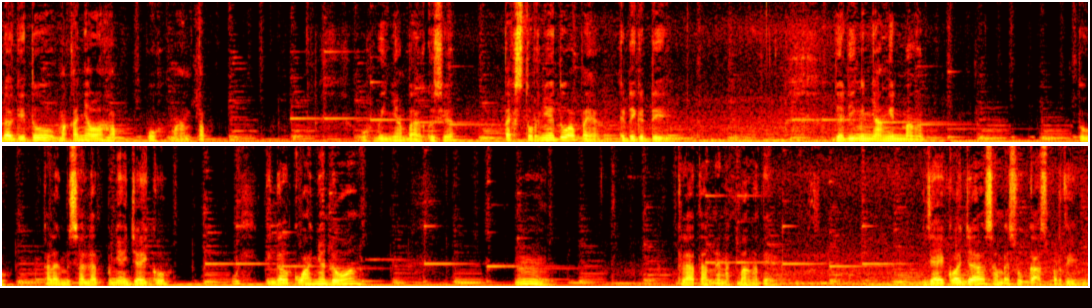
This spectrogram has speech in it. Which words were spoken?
udah gitu makanya lahap. Uh, mantap. Uh, minyak bagus ya. Teksturnya itu apa ya? Gede-gede. Jadi ngenyangin banget. Tuh, kalian bisa lihat punya Jaiko. Wih, tinggal kuahnya doang. Hmm, kelihatan enak banget ya. Jaiko aja sampai suka seperti ini.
